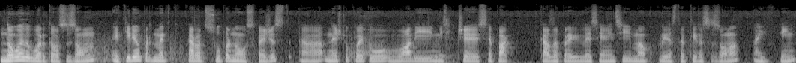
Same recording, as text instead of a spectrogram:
Много е добър този сезон. Ethereal предметите вкарват супер много свежест. А, нещо, което Влади мисля, че все пак каза преди две седмици, малко преди да стартира сезона. I think,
